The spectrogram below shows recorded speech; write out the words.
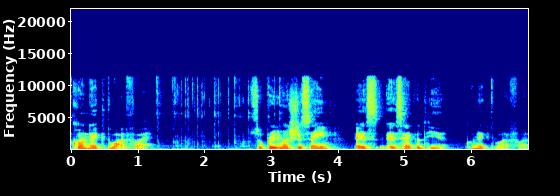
connect Wi-Fi so pretty much the same. as, as happened here. Connect Wi-Fi.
